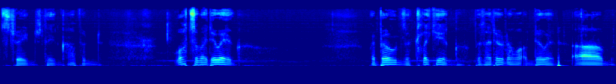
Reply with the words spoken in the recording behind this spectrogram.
strange thing happened. What am I doing? My bones are clicking, but I don't know what I'm doing. Um.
